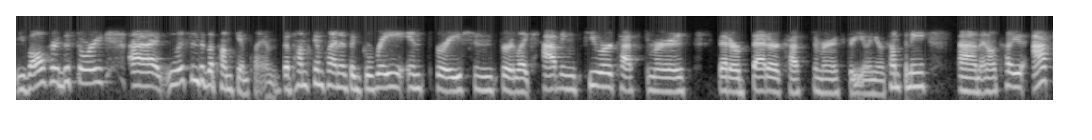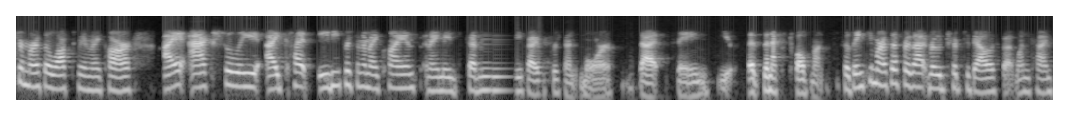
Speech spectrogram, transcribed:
You've all heard the story. Uh, listen to the pumpkin plan. The pumpkin plan is a great inspiration for like having fewer customers that are better customers for you and your company. Um, and I'll tell you, after Martha locked me in my car, I actually I cut 80% of my clients and I made 75% more that same year, at the next 12 months. So thank you, Martha, for that road trip to Dallas that one time.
